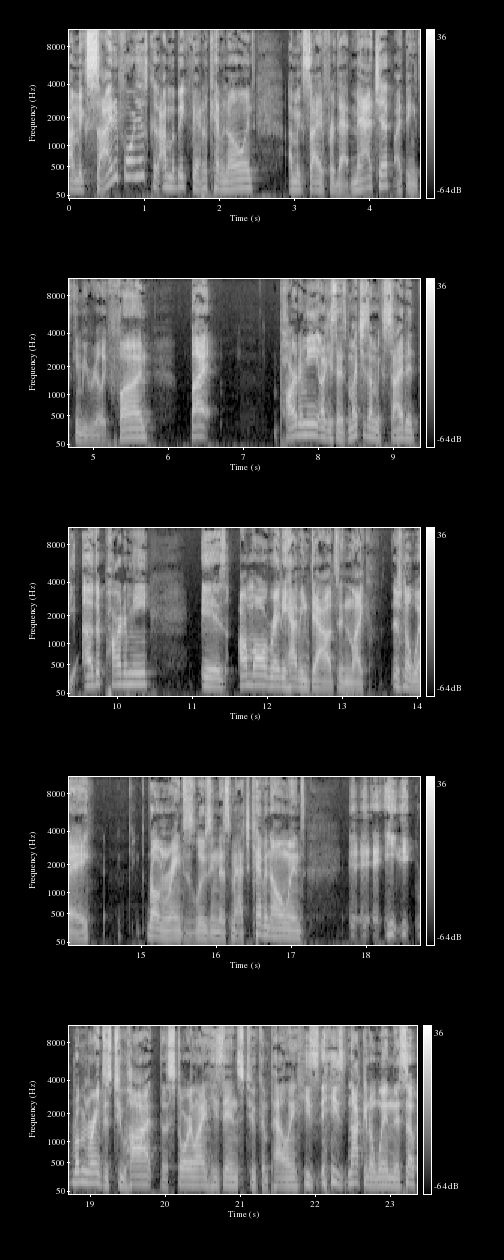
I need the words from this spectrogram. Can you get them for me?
I'm excited for this because I'm a big fan of Kevin Owens. I'm excited for that matchup. I think it's going to be really fun. But part of me, like I said, as much as I'm excited, the other part of me is I'm already having doubts and like, there's no way Roman Reigns is losing this match. Kevin Owens, i- i- he, he- Roman Reigns is too hot. The storyline he's in is too compelling. He's he's not going to win this. So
